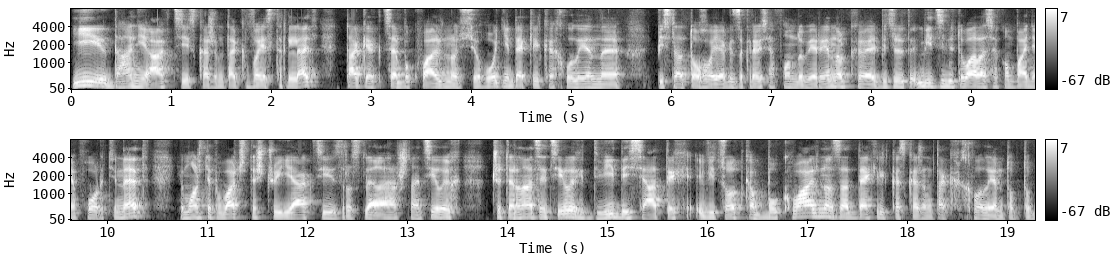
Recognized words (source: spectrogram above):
і дані акції, скажімо так, вистрілять, так як це буквально сьогодні, декілька хвилин е, після того, як закрився фондовий ринок, е, відзвітувалася компанія Fortinet, і можете побачити, що її акції зросли аж на цілих 14,2% буквально за декілька, скажімо так, хвилин. Тобто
